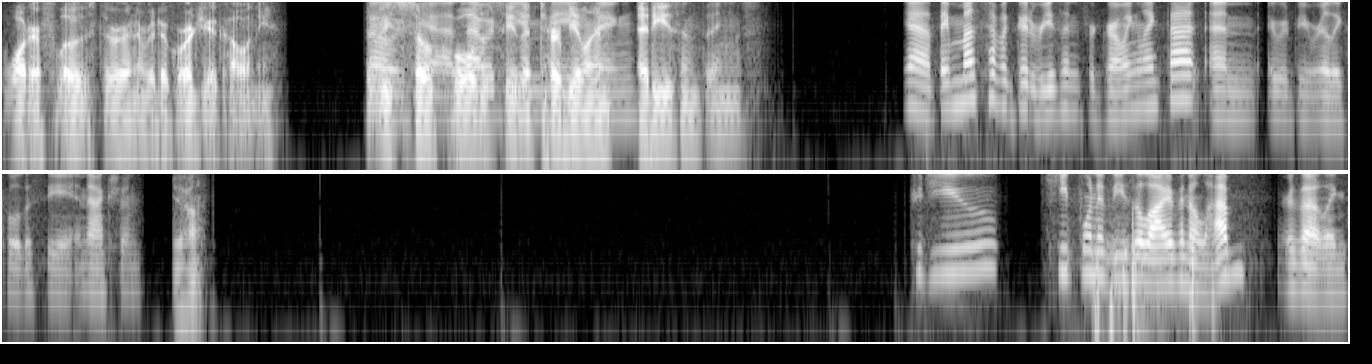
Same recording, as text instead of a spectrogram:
water flows through an Iridogorgia colony. It'd Oh, be so yeah, cool to see the turbulent eddies and things. Yeah, they must have a good reason for growing like that, and it would be really cool to see in action. Yeah. Could you keep one of these alive in a lab, or is that like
